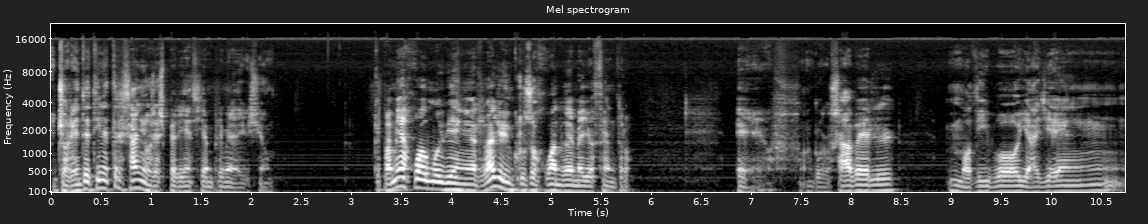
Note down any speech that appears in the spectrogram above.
Llorente tiene tres años de experiencia en primera división. Que para mí ha jugado muy bien en el Rayo, incluso jugando de medio centro. Eh, Grosabel, Modivo y Allen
